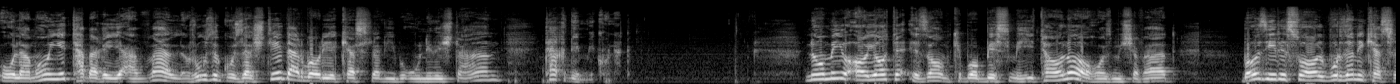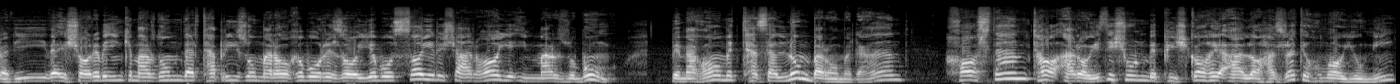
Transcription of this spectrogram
علمای طبقه اول روز گذشته درباره کسروی به او نوشتهاند تقدیم می کند نامه آیات ازام که با بسمهی تعالی آغاز می شود با زیر سوال بردن کسروی و اشاره به اینکه مردم در تبریز و مراقب و رضایه و سایر شهرهای این مرز و بوم به مقام تسلم برآمدند خواستند تا عرایزشون به پیشگاه اعلی حضرت همایونی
